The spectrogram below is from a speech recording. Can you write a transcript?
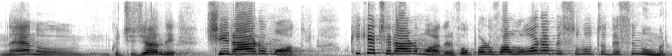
né, no cotidiano de tirar o módulo. O que é tirar o módulo? Eu vou pôr o valor absoluto desse número.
